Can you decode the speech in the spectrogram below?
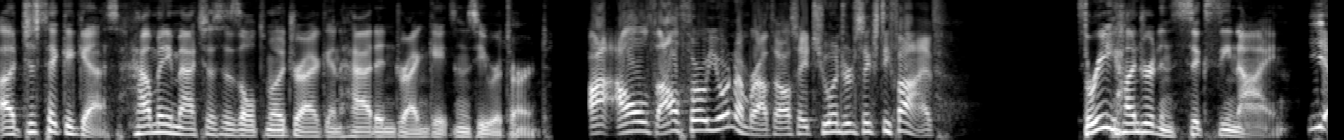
uh, just take a guess. How many matches has Ultimo Dragon had in Dragon Gate since he returned? I'll I'll throw your number out there. I'll say 265. 369. Yeah,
